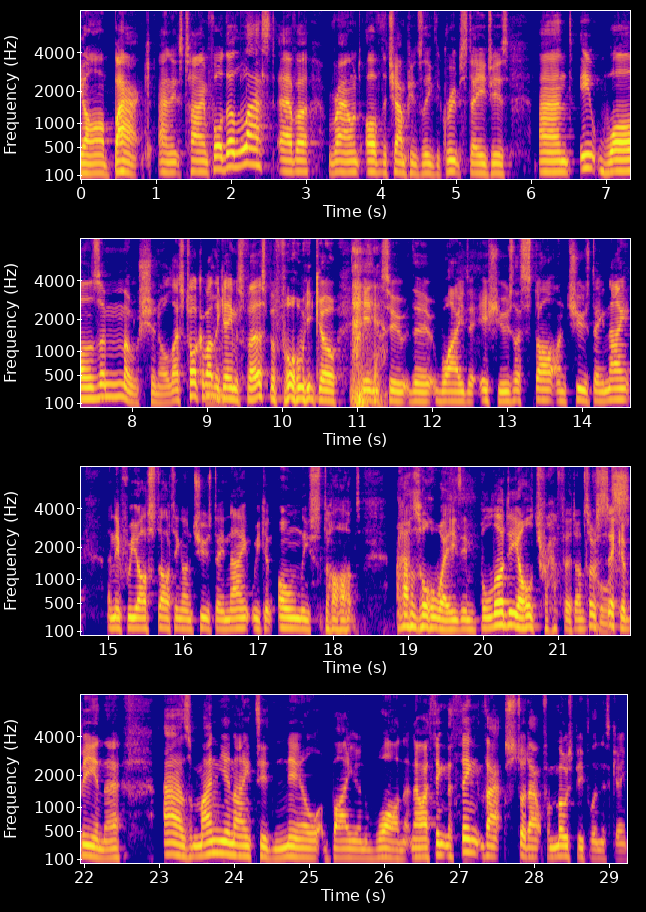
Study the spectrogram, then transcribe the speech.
We are back, and it's time for the last ever round of the Champions League, the group stages, and it was emotional. Let's talk about the hmm. games first before we go into the wider issues. Let's start on Tuesday night, and if we are starting on Tuesday night, we can only start, as always, in bloody Old Trafford. I'm so sick of being there as Man United nil, Bayern one. Now, I think the thing that stood out for most people in this game,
